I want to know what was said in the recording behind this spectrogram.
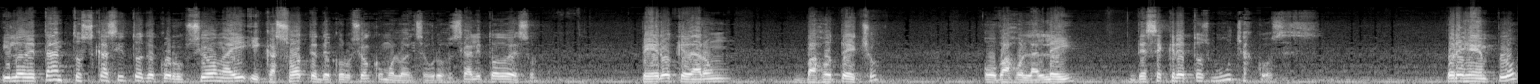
y lo de tantos casitos de corrupción ahí y casotes de corrupción como lo del Seguro Social y todo eso, pero quedaron bajo techo o bajo la ley de secretos muchas cosas. Por ejemplo,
